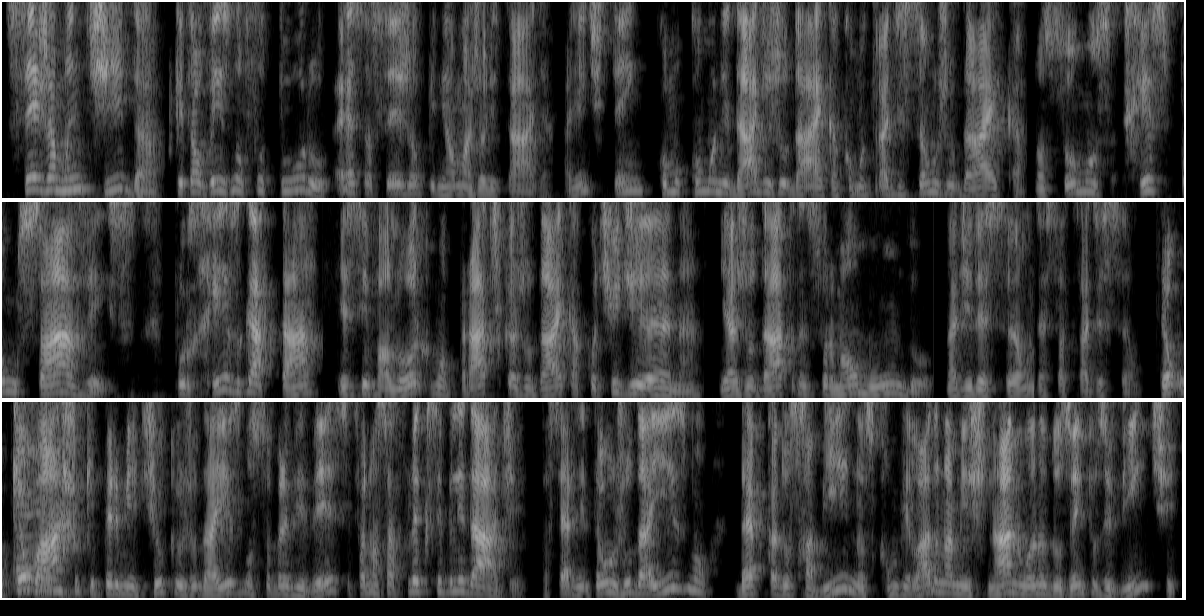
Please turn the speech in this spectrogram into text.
seja mantida, porque talvez no futuro essa seja a opinião majoritária. A gente tem, como comunidade judaica, como tradição judaica, nós somos responsáveis por resgatar esse valor como prática judaica cotidiana e ajudar a transformar o mundo na direção dessa tradição. Então, o que eu é. acho que permitiu que o judaísmo sobrevivesse foi a nossa flexibilidade, tá certo? Então, o judaísmo da época dos rabinos, compilado na Mishnah no ano 220,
